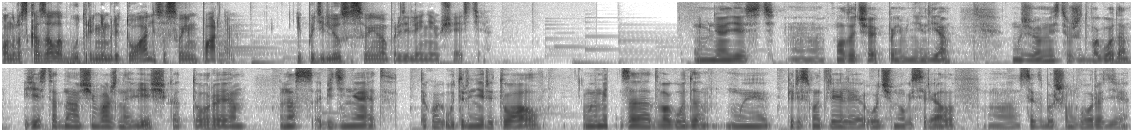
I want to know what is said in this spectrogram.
Он рассказал об утреннем ритуале со своим парнем и поделился своим определением счастья. У меня есть э, молодой человек по имени Илья. Мы живем вместе уже два года. Есть одна очень важная вещь, которая нас объединяет. Такой утренний ритуал. Мы за два года мы пересмотрели очень много сериалов. Э, «Секс в большом городе»,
